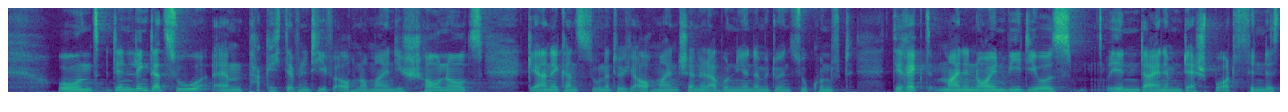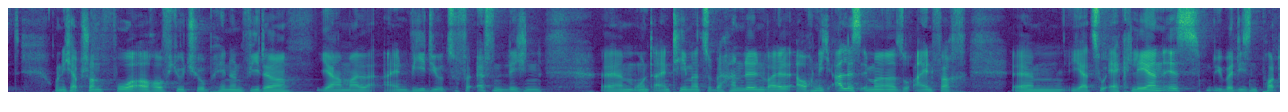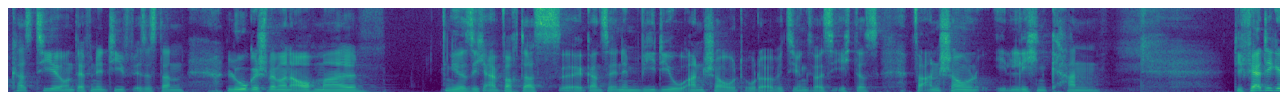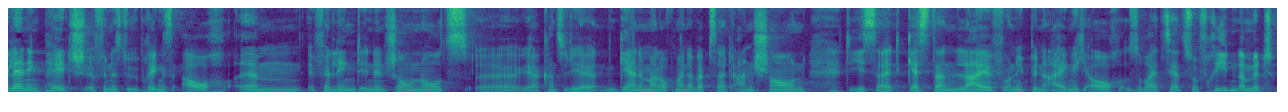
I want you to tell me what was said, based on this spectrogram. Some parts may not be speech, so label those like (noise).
Und den Link dazu ähm, packe ich definitiv auch nochmal in die Show Notes. Gerne kannst du natürlich auch meinen Channel abonnieren, damit du in Zukunft direkt meine neuen Videos in deinem Dashboard findest. Und ich habe schon vor, auch auf YouTube hin und wieder ja mal ein Video zu veröffentlichen ähm, und ein Thema zu behandeln, weil auch nicht alles immer so einfach ähm, ja zu erklären ist über diesen Podcast hier. Und definitiv ist es dann logisch, wenn man auch mal ja, sich einfach das äh, Ganze in einem Video anschaut oder beziehungsweise ich das veranschaulichen kann. Die fertige Landingpage findest du übrigens auch ähm, verlinkt in den Show Notes. Äh, ja, kannst du dir gerne mal auf meiner Website anschauen. Die ist seit gestern live und ich bin eigentlich auch soweit sehr zufrieden damit.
